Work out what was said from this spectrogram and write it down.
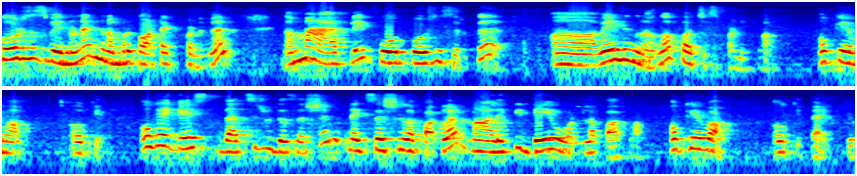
கோர்சஸ் வேணும்னா இந்த நம்பர் காண்டாக்ட் பண்ணுங்க. நம்ம ஆப்லேயே ஃபோர் கோர்சஸ் இருக்கு. Uh, வேணுங்கிறவங்க பர்ச்சேஸ் பண்ணிக்கலாம். ஓகேவா okay okay guys that's it the session next செஷனில் பார்க்கலாம். நாளைக்கு டே ஒன்ல பார்க்கலாம். ஓகேவா ஓகே தேங்க்யூ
